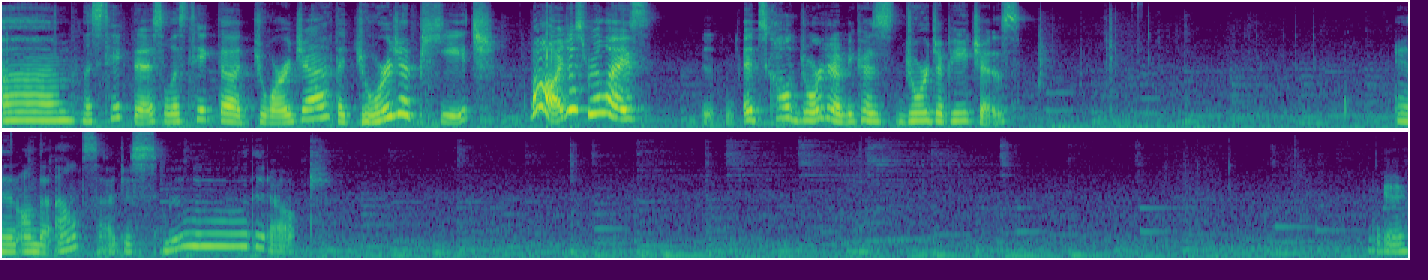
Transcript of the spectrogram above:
um, let's take this. Let's take the Georgia, the Georgia peach. Wow, I just realized it's called Georgia because Georgia peaches. And on the outside, just smooth it out. Okay.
